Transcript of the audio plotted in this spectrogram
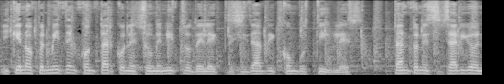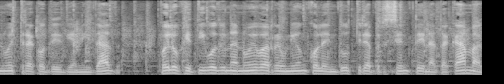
y que nos permiten contar con el suministro de electricidad y combustibles, tanto necesario en nuestra cotidianidad, fue el objetivo de una nueva reunión con la industria presente en Atacama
